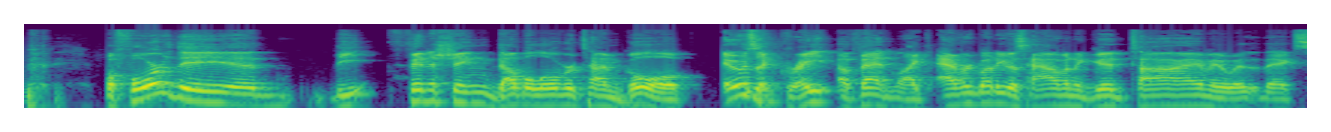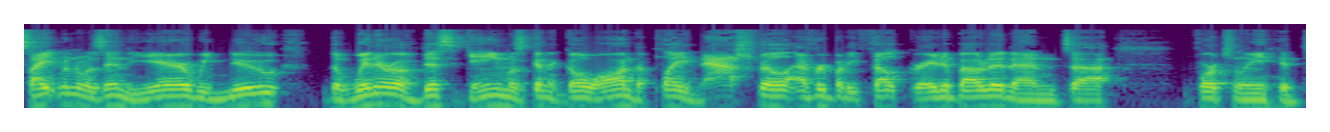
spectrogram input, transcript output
before the the finishing double overtime goal, it was a great event. Like everybody was having a good time. It was the excitement was in the air. We knew the winner of this game was going to go on to play Nashville. Everybody felt great about it, and uh, Unfortunately, it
